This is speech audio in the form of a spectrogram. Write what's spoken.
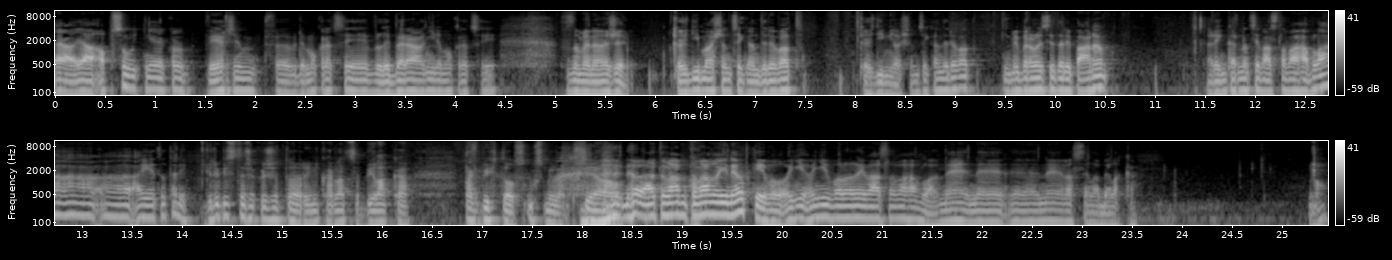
Já, já absolutně jako věřím v, v demokracii, v liberální demokracii. To znamená, že každý má šanci kandidovat, každý měl šanci kandidovat. Vybrali si tady pána reinkarnaci Václava Havla a, a, je to tady. kdybyste řekl, že to je reinkarnace Bilaka, tak bych to s úsměvem přijal. No a to vám, to vám ani neodkejvou. Oni, oni volili Václava Havla, ne, ne, ne, Vasila Belaka. No.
